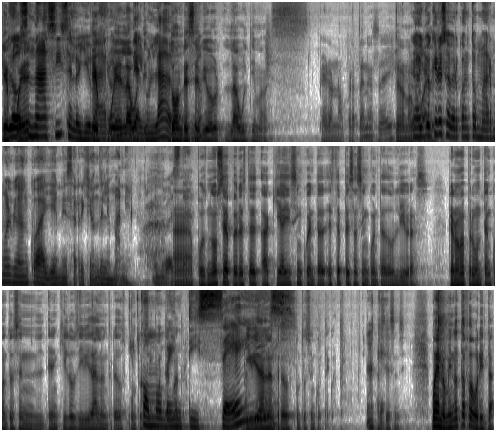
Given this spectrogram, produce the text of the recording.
los nazis se lo llevaron de algún lado. Donde se vio la última vez. Pero no pertenece ahí. yo quiero saber cuánto mármol blanco hay en esa región de Alemania. Ah, pues no sé, pero este, aquí hay 50, este pesa 52 libras. Que no me pregunten cuánto es en, kilos, divídanlo entre 2.54. Como 26. Divídanlo entre 2.54. Así de sencillo. Bueno, mi nota favorita.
